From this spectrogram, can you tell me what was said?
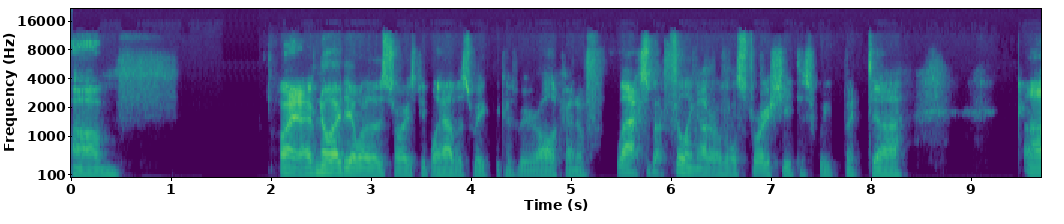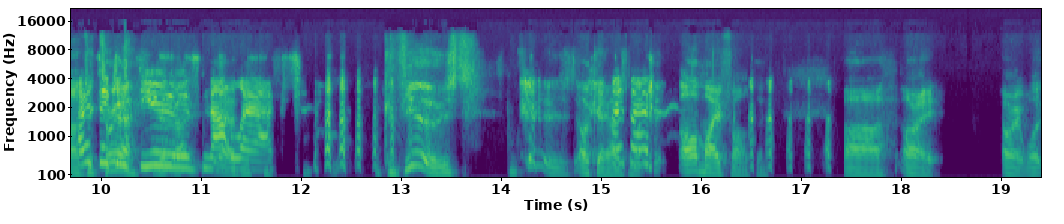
um all right, I have no idea what other stories people have this week because we were all kind of lax about filling out our little story sheet this week. But uh, uh, I would Victoria, say confused, not yeah, lax. confused, confused. Okay, was thought... my, all my fault. Then. Uh, all right, all right. Well,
